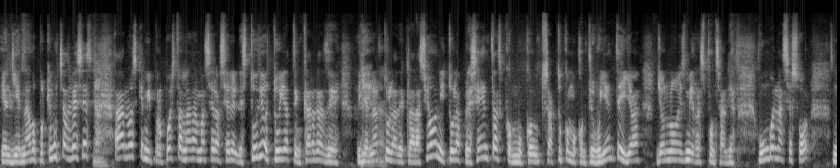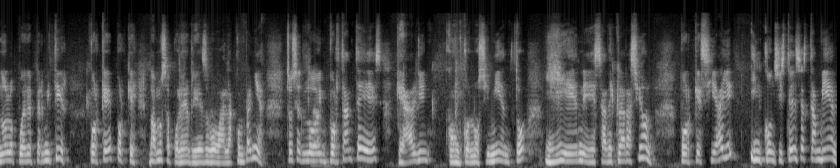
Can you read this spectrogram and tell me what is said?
el llenado, porque muchas veces, ah, no es que mi propuesta nada más era hacer el estudio, tú ya te encargas de llenar tú la declaración y tú la presentas como, o sea, tú como contribuyente y ya yo no es mi responsabilidad. Un buen asesor no lo puede permitir. ¿Por qué? Porque vamos a poner en riesgo a la compañía. Entonces, lo importante es que alguien con conocimiento llene esa declaración, porque si hay inconsistencias también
